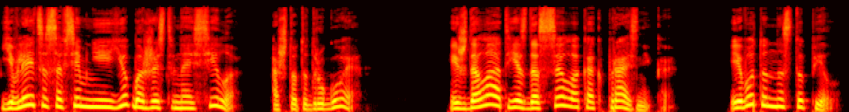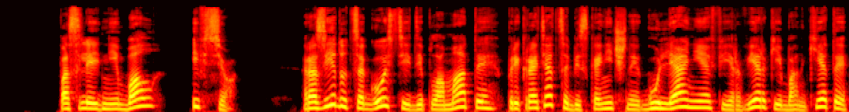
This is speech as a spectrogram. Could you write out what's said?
является совсем не ее божественная сила, а что-то другое. И ждала отъезда Села как праздника. И вот он наступил. Последний бал, и все. Разъедутся гости и дипломаты, прекратятся бесконечные гуляния, фейерверки и банкеты.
